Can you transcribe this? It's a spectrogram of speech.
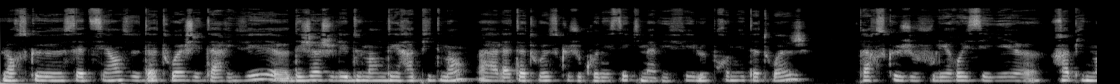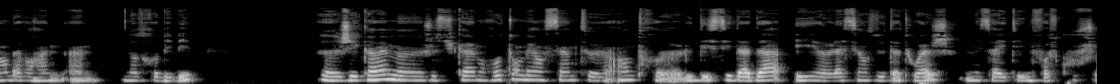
Lorsque cette séance de tatouage est arrivée, euh, déjà je l'ai demandé rapidement à la tatoueuse que je connaissais qui m'avait fait le premier tatouage parce que je voulais réessayer euh, rapidement d'avoir un autre bébé. Euh, j'ai quand même, je suis quand même retombée enceinte entre le décès d'Ada et la séance de tatouage, mais ça a été une fausse couche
